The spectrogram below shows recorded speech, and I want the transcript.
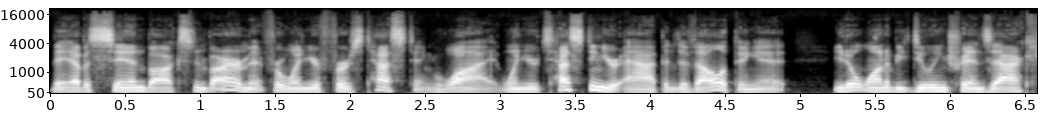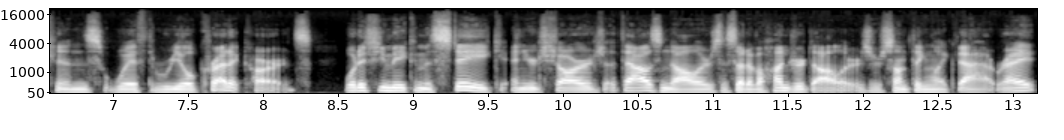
they have a sandbox environment for when you're first testing. Why? When you're testing your app and developing it, you don't want to be doing transactions with real credit cards. What if you make a mistake and you're charged $1,000 instead of $100 or something like that, right?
